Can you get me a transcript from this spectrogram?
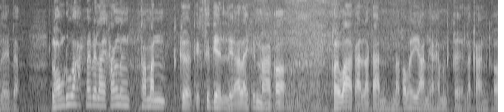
เลยแบบ ลองดูอะไม่เป็นไรครั้งหนึ่งถ้ามันเกิดอุบิเหตุหรืออะไรขึ้นมาก็ค่อยว่ากันละกัน แล้วก็พยายามอย่าให้มันเกิดละกันก็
